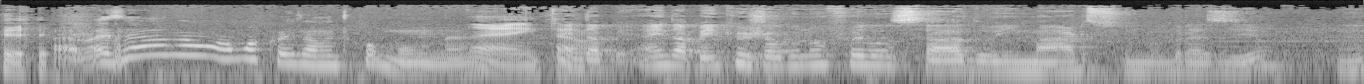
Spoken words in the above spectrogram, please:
Ah, mas é, não é uma coisa muito comum, né? é, então. Ainda, bem, ainda bem que o jogo não foi lançado em março no Brasil, né?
